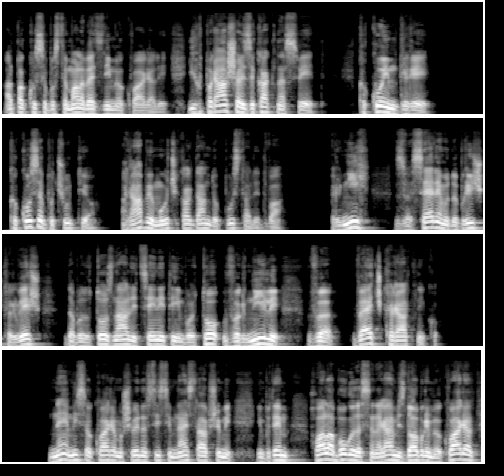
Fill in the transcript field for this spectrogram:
ali pa ko se boste malo več z njimi ukvarjali? Jih vprašaj za kak na svet, kako jim gre, kako se počutijo, rabijo mogoče kak dan dopust ali dva. Pri njih z veseljem odobriš, ker veš, da bodo to znali ceniti in bodo to vrnili v večkratniku. Ne, mi se ukvarjamo še vedno s tistimi najslabšimi in potem, hvala Bogu, da se ne rabim z dobrimi ukvarjati,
